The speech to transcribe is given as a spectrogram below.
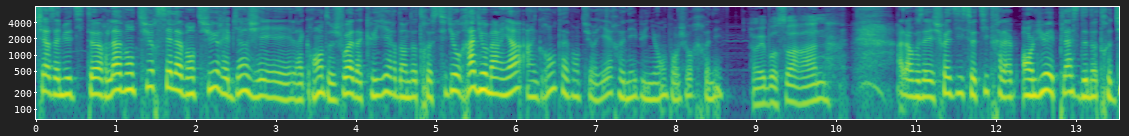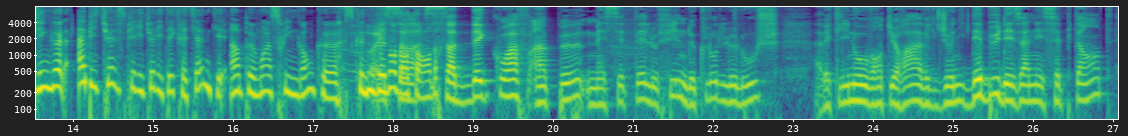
Chers amis auditeurs, l'aventure, c'est l'aventure. Eh bien, j'ai la grande joie d'accueillir dans notre studio Radio Maria un grand aventurier, René Bugnon. Bonjour René. Oui, bonsoir Anne. Alors, vous avez choisi ce titre en lieu et place de notre jingle habituel spiritualité chrétienne qui est un peu moins swingant que ce que nous venons d'entendre. Ça décoiffe un peu, mais c'était le film de Claude Lelouch avec Lino Ventura, avec Johnny, début des années 70.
